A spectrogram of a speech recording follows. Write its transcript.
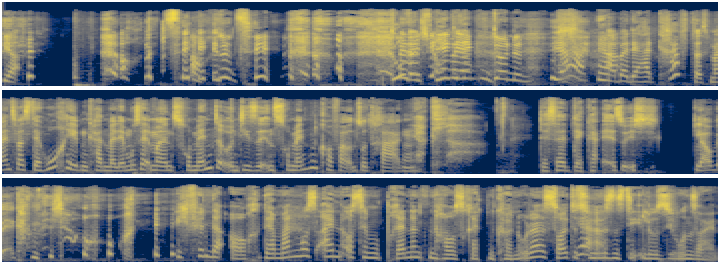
ja. Auch eine 10. Auch eine 10. Du Weil willst ja spielt unbedingt einen dünnen. Ja, aber der hat Kraft. Was meinst du, was der hochheben kann? Weil der muss ja immer Instrumente und diese Instrumentenkoffer und so tragen. Ja, klar. Deshalb, der kann, also ich glaube, er kann mich auch hochheben. Ich finde auch, der Mann muss einen aus dem brennenden Haus retten können, oder? Es sollte Ja. zumindest die Illusion sein.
